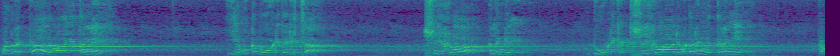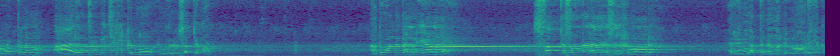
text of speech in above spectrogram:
വളരെ കാലമായി തന്നെ ഈ മുഖമൂടി ധരിച്ച ഷെയ്ഖുമാർ അല്ലെങ്കിൽ ഡ്യൂപ്ലിക്കറ്റ് ഷെയ്ഖുമാർ ഇവിടെ രംഗത്തിറങ്ങി പ്രവർത്തനം ആരംഭിച്ചിരിക്കുന്നു എന്നതൊരു സത്യമാണ്. അതുകൊണ്ട് തന്നെയാണ് സത്യസന്ധരായ ഷെയ്ഖുമാർ രംഗത്ത് നിന്ന് പിന്മാറിയത്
